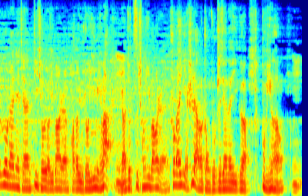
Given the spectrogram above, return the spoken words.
若干年前，地球有一帮人跑到宇宙移民了，然后就自称一帮人，说白了也是两个种族之间的一个不平衡。嗯，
